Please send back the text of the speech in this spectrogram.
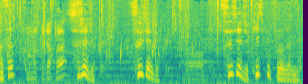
Nasıl? Suyun sıcaklığı. Sıcacık. Sıcacık. Sıcacık. Hiçbir problem yok.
